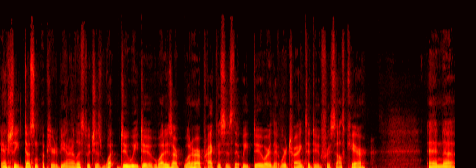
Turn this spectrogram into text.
actually doesn't appear to be on our list, which is what do we do? What is our what are our practices that we do or that we're trying to do for self care? And uh,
